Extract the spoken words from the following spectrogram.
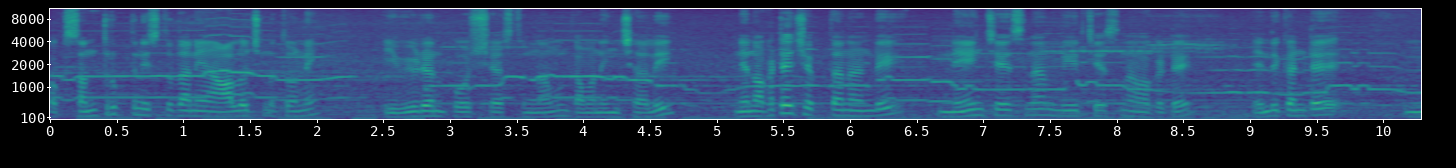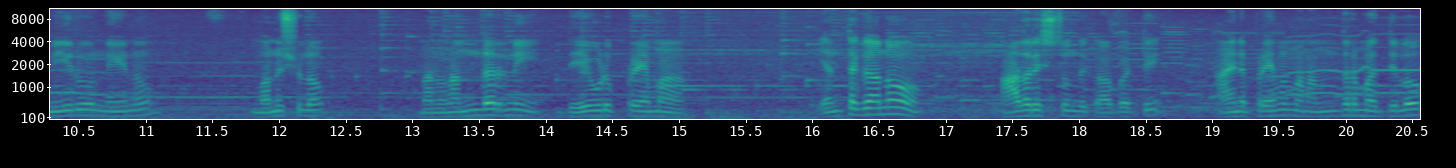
ఒక సంతృప్తిని ఇస్తుందనే ఆలోచనతోనే ఈ వీడియోని పోస్ట్ చేస్తున్నాము. గమనించాలి. నేను ఒకటే చెప్తానండి. నేను చేసినా మీరు చేసినా ఒకటే. ఎందుకంటే మీరు నేను మనుషులం మనలందరినీ దేవుడు ప్రేమ ఎంతగానో ఆదరిస్తుంది కాబట్టి ఆయన ప్రేమ మనందరి మధ్యలో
